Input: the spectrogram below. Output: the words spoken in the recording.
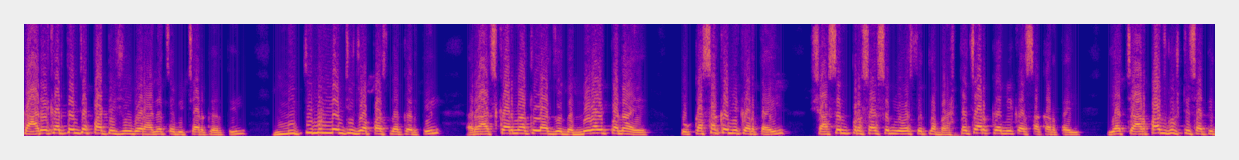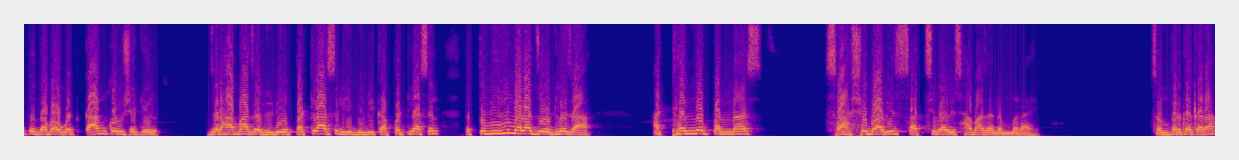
कार्यकर्त्यांच्या पाठीशी उभे राहण्याचा विचार करतील नीतिमूल्यांची जोपासना करतील राजकारणातला जो दंडेवाईपणा आहे तो कसा कमी करता येईल शासन प्रशासन व्यवस्थेतला भ्रष्टाचार कमी कसा करता येईल या चार पाच गोष्टीसाठी तो दबाव गट काम करू शकेल. जर हा माझा व्हिडिओ पटला असेल ही भूमिका पटली असेल तर तुम्हीही मला जोडले जा. अठ्ठ्याण्णव पन्नास सहाशे बावीस सातशे बावीस हा माझा नंबर आहे. संपर्क करा.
